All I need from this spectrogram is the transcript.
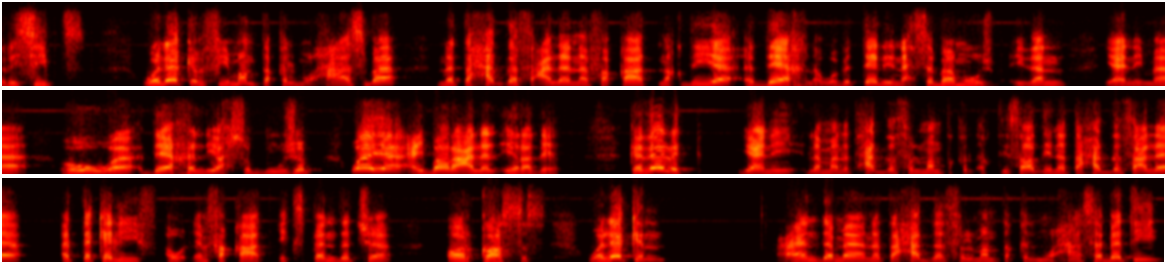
receipts ولكن في منطق المحاسبة نتحدث على نفقات نقدية داخلة وبالتالي نحسبها موجبة. اذا يعني ما هو داخل يحسب موجب وهي عبارة على الإيرادات. كذلك يعني لما نتحدث في المنطق الاقتصادي نتحدث على التكاليف أو الإنفاقات expenditure or costs. ولكن عندما نتحدث في المنطق المحاسبتي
